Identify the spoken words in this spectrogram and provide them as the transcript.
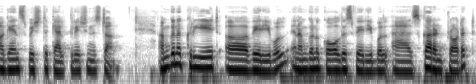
against which the calculation is done. I'm going to create a variable and I'm going to call this variable as current product.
